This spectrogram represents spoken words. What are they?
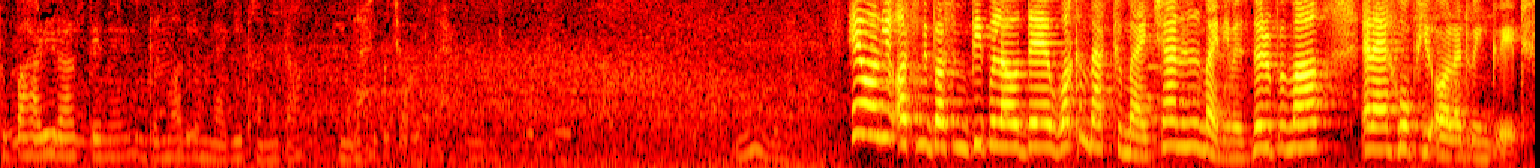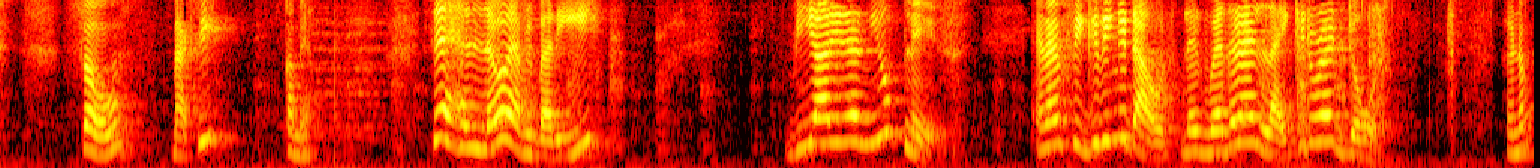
तो पहाड़ी रास्ते में गर्मा गर्म मैगी खाने का मज़ा ही कुछ और होता है Hey all you awesome awesome people out there, welcome back to my channel. My name is Nirupama and I hope you all are doing great. So, Maxi, come here. Say hello everybody. We are in a new place and I'm figuring it out like whether I like it or I don't. You know?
